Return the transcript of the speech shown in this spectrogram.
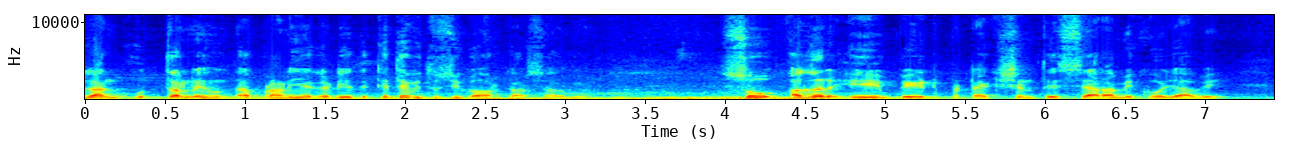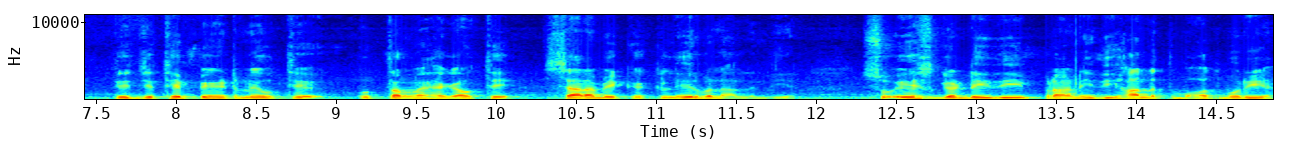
ਰੰਗ ਉਤਰਨੇ ਹੁੰਦਾ, ਪੁਰਾਣੀਆਂ ਗੱਡੀਆਂ ਤੇ ਕਿਤੇ ਵੀ ਤੁਸੀਂ ਗੌਰ ਕਰ ਸਕਦੇ ਹੋ। ਸੋ ਅਗਰ ਇਹ ਪੇਂਟ ਪ੍ਰੋਟੈਕਸ਼ਨ ਤੇ ਸੈਰਾਮਿਕ ਹੋ ਜਾਵੇ, ਤੇ ਜਿੱਥੇ ਪੇਂਟ ਨੇ ਉੱਥੇ ਉਤਰਨਾ ਹੈਗਾ, ਉੱਥੇ ਸੈਰਾਮਿਕ ਇੱਕ ਲੇਅਰ ਬਣਾ ਲੈਂਦੀ ਹੈ। ਸੋ ਇਸ ਗੱਡੀ ਦੀ, ਪੁਰਾਣੀ ਦੀ ਹਾਲਤ ਬਹੁਤ ਬੁਰੀ ਹੈ।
